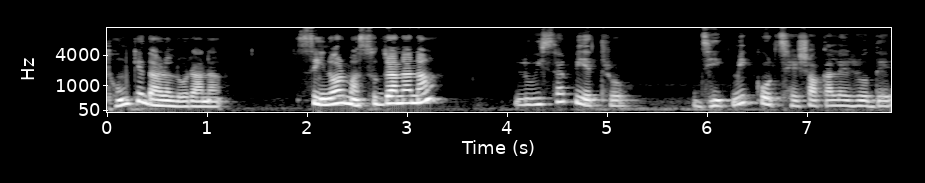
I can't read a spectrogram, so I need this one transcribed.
থমকে দাঁড়াল রানা। সিনর মাসুদ রানা না? লুইসা পিয়েত্রো, ঝিকমিক করছে সকালের রোদে,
